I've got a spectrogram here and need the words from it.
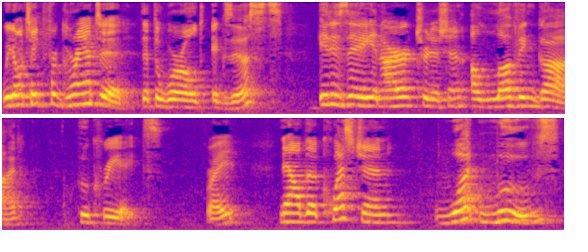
We don't take for granted that the world exists. It is a, in our tradition, a loving God who creates, right? Now, the question, what moves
